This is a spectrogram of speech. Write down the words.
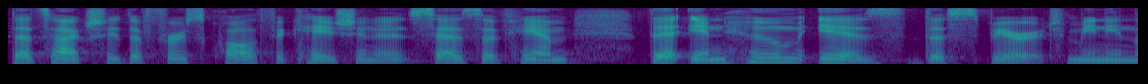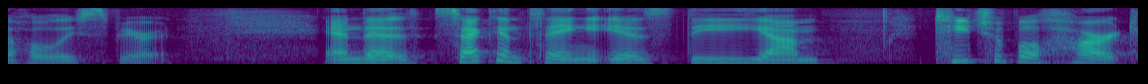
That's actually the first qualification, and it says of him that in whom is the Spirit, meaning the Holy Spirit. And the second thing is the um, teachable heart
